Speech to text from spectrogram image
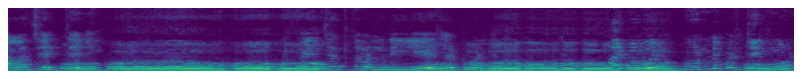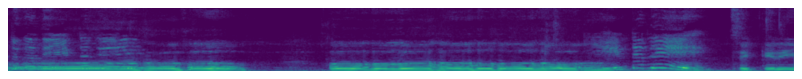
అలా చెప్తేని నువ్వేం చెప్తావు? నీ ఏజ్ గుండె పెట్టి ఏంటది? చిక్కిరి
